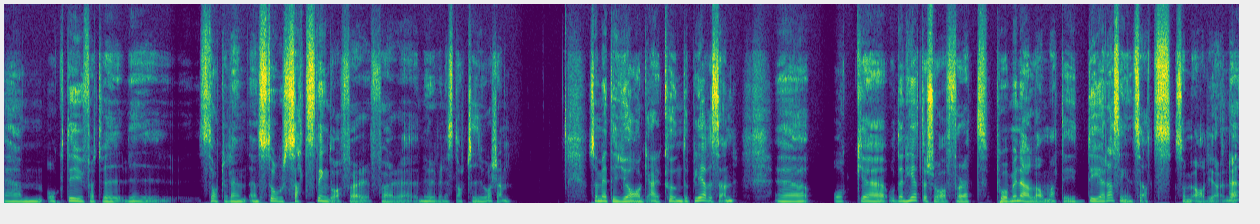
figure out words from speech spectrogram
Ehm, och det är ju för att vi, vi startade en, en, stor satsning då för, för, nu är det väl snart tio år sedan, som heter Jag är kundupplevelsen. Och, eh, och den heter så för att påminna alla om att det är deras insats som är avgörande.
